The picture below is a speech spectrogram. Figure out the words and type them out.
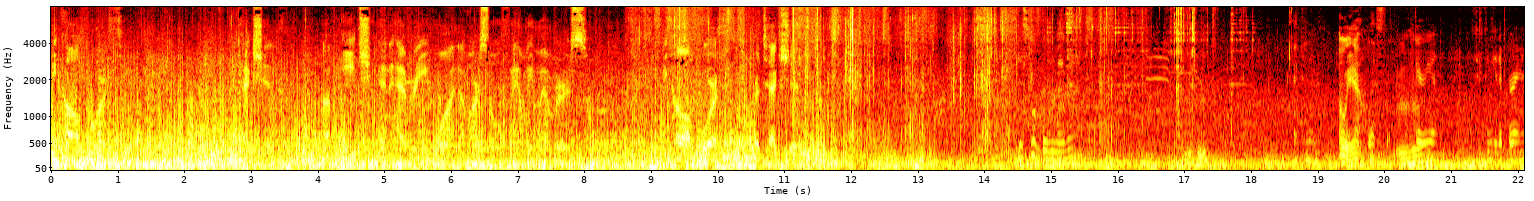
We call forth the protection of each and every one of our soul family members. We call forth protection. This will burn maybe. Mm-hmm. I can Oh yeah. bless the Mhm. area if you can get it burning.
